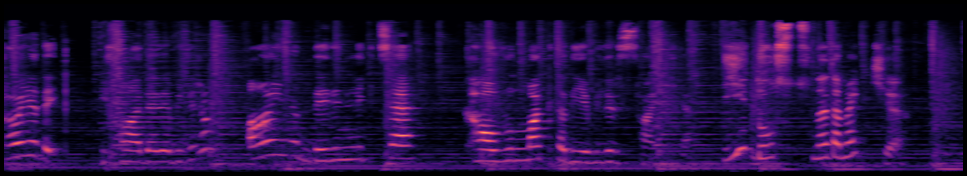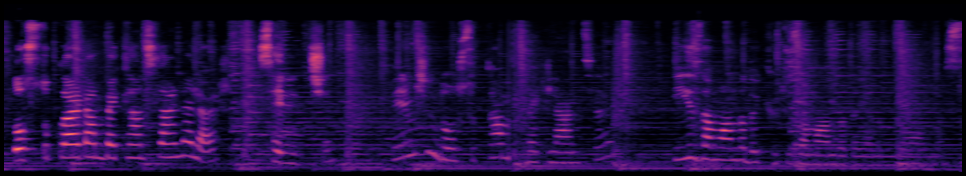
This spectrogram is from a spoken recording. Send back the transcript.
şöyle de ifade edebilirim. Aynı derinlikte kavrulmak da diyebiliriz sanki. İyi dost ne demek ki? Dostluklardan beklentiler neler senin için? Benim için dostluktan beklenti iyi zamanda da kötü zamanda da yanımda olması.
